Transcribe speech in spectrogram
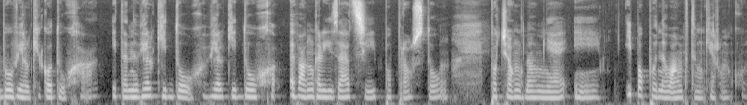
był wielkiego ducha. I ten wielki duch, wielki duch ewangelizacji po prostu pociągnął mnie i, i popłynęłam w tym kierunku.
